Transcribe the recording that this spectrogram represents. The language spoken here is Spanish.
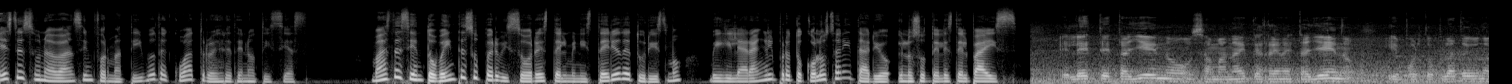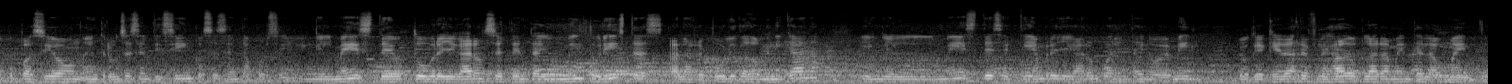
Este es un avance informativo de 4RD Noticias. Más de 120 supervisores del Ministerio de Turismo vigilarán el protocolo sanitario en los hoteles del país. El este está lleno, Samaná y Terrena está lleno y en Puerto Plata hay una ocupación entre un 65 y 60%. En el mes de octubre llegaron 71 mil turistas a la República Dominicana y en el mes de septiembre llegaron 49 mil lo que queda reflejado claramente el aumento.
